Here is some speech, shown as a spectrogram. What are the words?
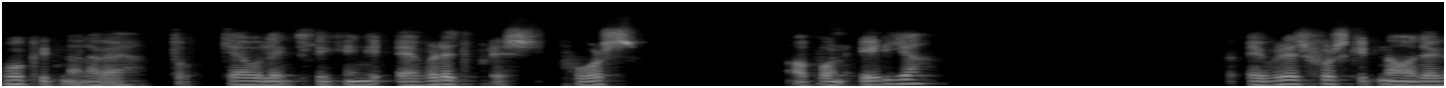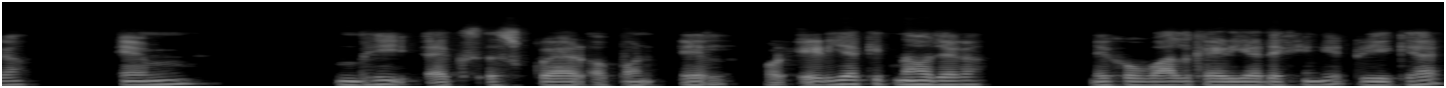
वो कितना लगाया तो क्या बोले लिखेंगे? Average press force upon area average force कितना हो जाएगा? M v x square upon l और एरिया कितना हो जाएगा? देखो वाल का एरिया देखेंगे तो ये क्या है?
